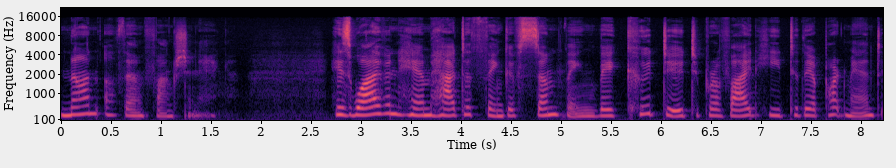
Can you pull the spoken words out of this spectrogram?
none of them functioning. His wife and him had to think of something they could do to provide heat to the apartment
